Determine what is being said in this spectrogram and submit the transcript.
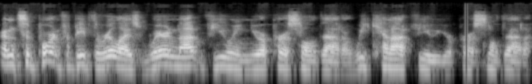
And it's important for people to realize we're not viewing your personal data. We cannot view your personal data.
